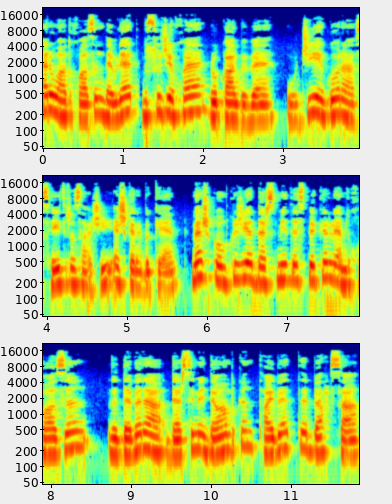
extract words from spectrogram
هر واد خوازن دولت بسوجی خواه رو قلب به و جی گورا سید رزاجی اشکره بکه. مش کمکجی درس می دست بکر لیم دخوازن ل دبیر درسی دوام بکن تایبت بحثا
